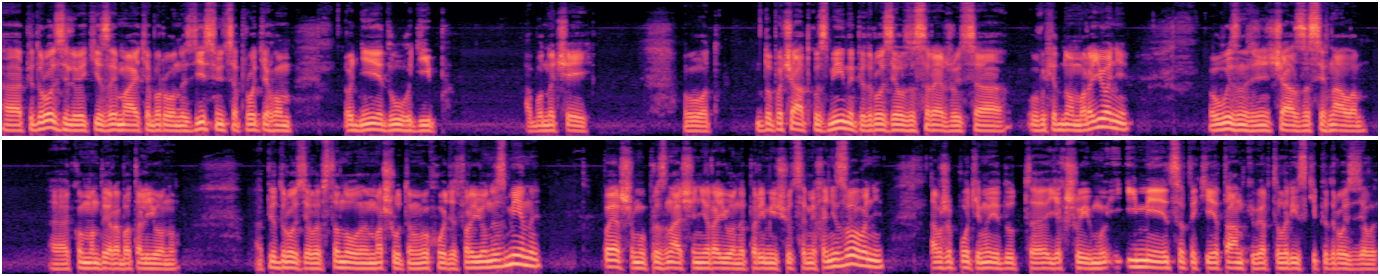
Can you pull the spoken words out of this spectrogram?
е, підрозділів, які займають оборону, здійснюється протягом однієї-двох діб або ночей. От. До початку зміни підрозділи зосереджуються у вихідному районі у визначений час за сигналом е, командира батальйону. Підрозділи встановленим маршрутом виходять в райони зміни. Першому призначені райони переміщуються механізовані, а вже потім йдуть, е, якщо йому імеються такі танкові артилерійські підрозділи.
